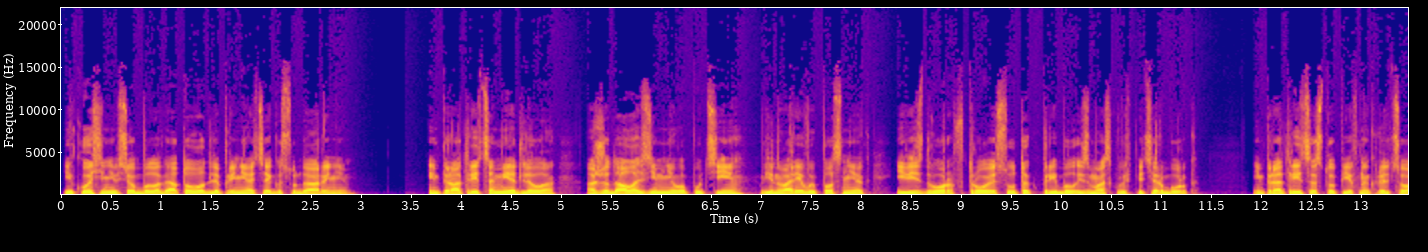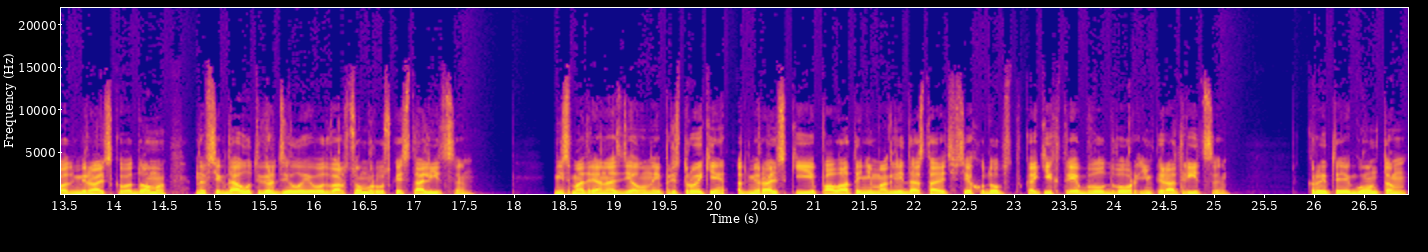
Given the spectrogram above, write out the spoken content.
и к осени все было готово для принятия государыни. Императрица медлила, ожидала зимнего пути, в январе выпал снег, и весь двор в трое суток прибыл из Москвы в Петербург. Императрица, ступив на крыльцо Адмиральского дома, навсегда утвердила его дворцом русской столицы. Несмотря на сделанные пристройки, адмиральские палаты не могли доставить всех удобств, каких требовал двор императрицы. Крытые гонтом,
